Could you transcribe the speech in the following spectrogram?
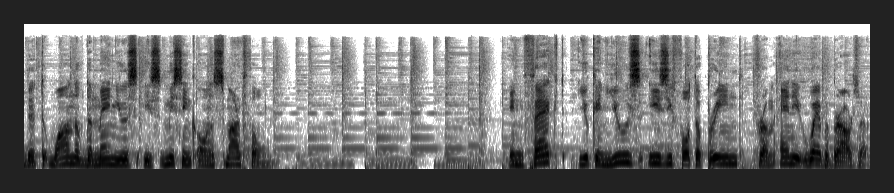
that one of the menus is missing on smartphone. In fact, you can use Easy Photo Print from any web browser.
